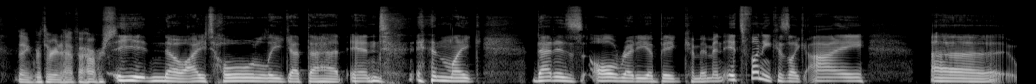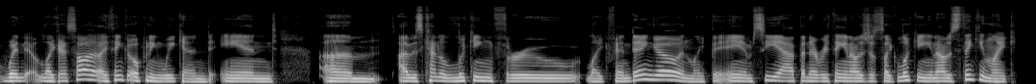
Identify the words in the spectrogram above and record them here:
thing for three and a half hours. No, I totally get that. And and like that is already a big commitment. It's funny cuz like I uh when like I saw it I think opening weekend and um I was kind of looking through like Fandango and like the AMC app and everything and I was just like looking and I was thinking like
